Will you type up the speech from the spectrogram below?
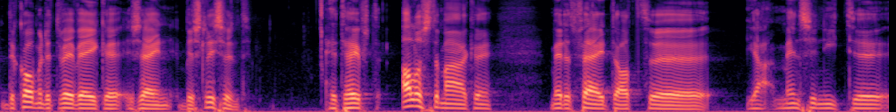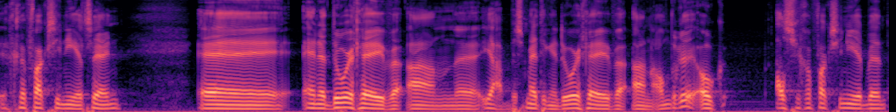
de komende twee weken zijn beslissend. Het heeft alles te maken met het feit dat uh, ja, mensen niet uh, gevaccineerd zijn. Uh, en het doorgeven aan ja, besmettingen doorgeven aan anderen, ook als je gevaccineerd bent.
